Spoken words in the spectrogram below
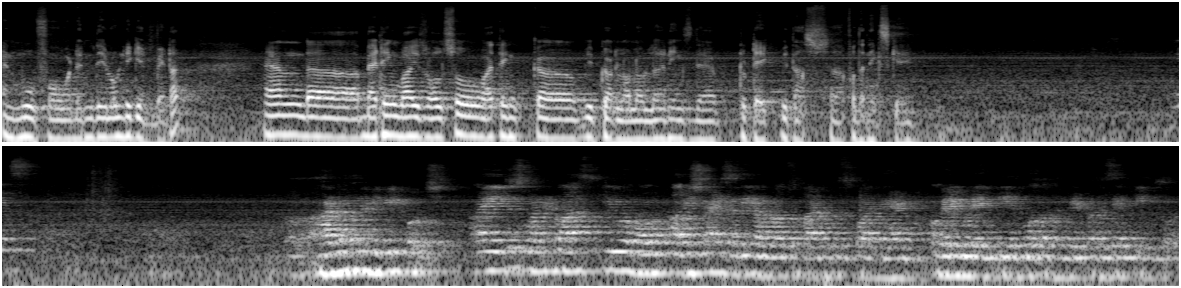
and move forward, and they'll only get better. And uh, batting wise, also, I think uh, we've got a lot of learnings there to take with us uh, for the next game. Yes. Harman on the wicket coach. I just wanted to ask you about Avishka and Sadira were also part of the squad. They had a very good LPL, both of them played for the same team. So,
